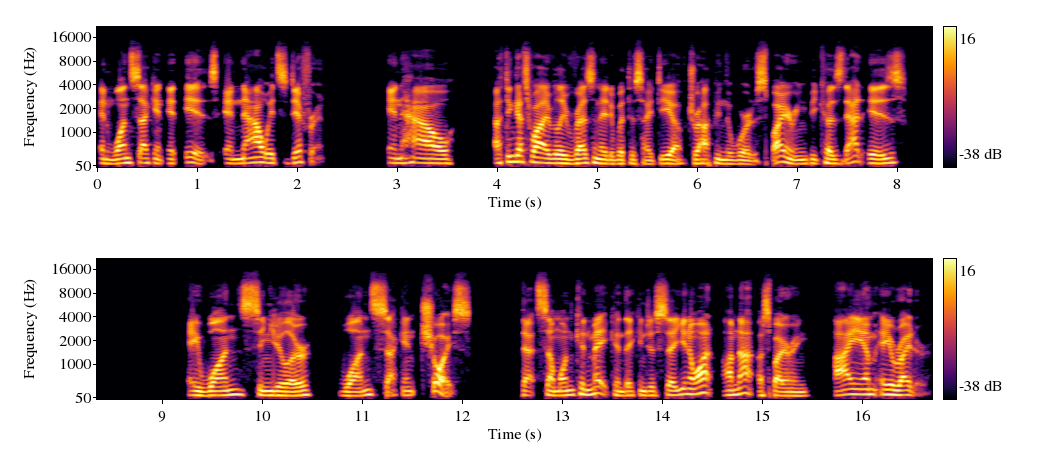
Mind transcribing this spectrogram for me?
and one second it is. And now it's different. And how I think that's why I really resonated with this idea of dropping the word aspiring because that is a one singular, one second choice that someone can make. And they can just say, you know what? I'm not aspiring. I am a writer.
